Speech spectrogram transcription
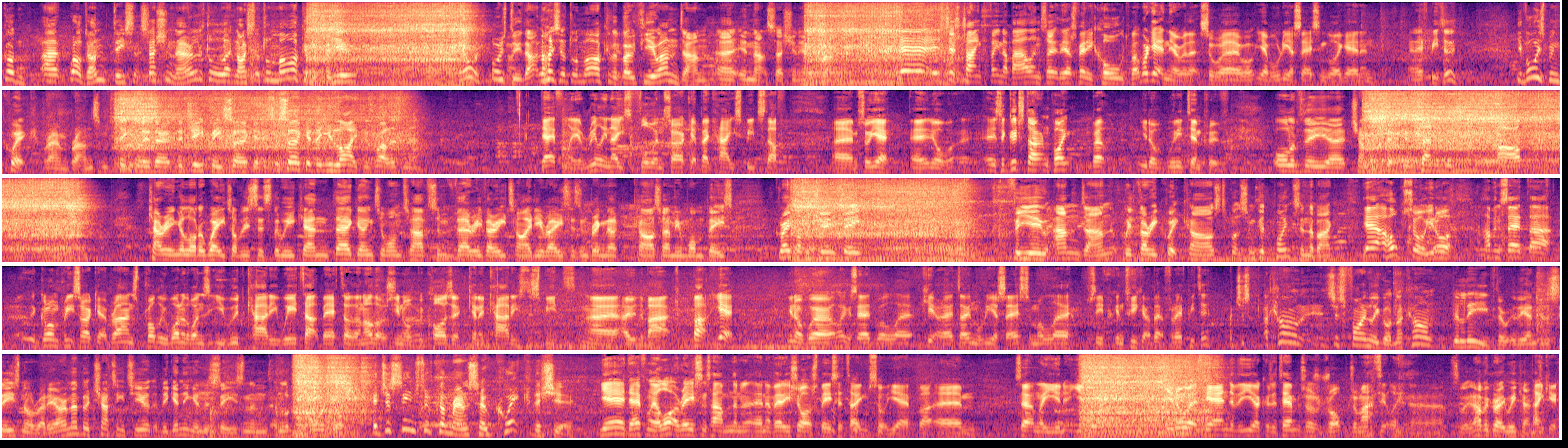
Good. Uh, well done. Decent session there. A little uh, nice little mark of it for you. You always, always do that. Nice little marker for both you and Dan uh, in that session here at Yeah, it's just trying to find a balance out there. It's very cold, but we're getting there with it. So uh, we'll, yeah, we'll reassess and go again in, in FP2. You've always been quick round Brands, and particularly the, the GP circuit. It's a circuit that you like as well, isn't it? Definitely a really nice flowing circuit, big high speed stuff. Um, so yeah, uh, you know, it's a good starting point, but you know we need to improve. All of the uh, championship contenders are carrying a lot of weight, obviously, this the weekend. They're going to want to have some very, very tidy races and bring their cars home in one piece. Great opportunity for you and Dan with very quick cars to put some good points in the bag. Yeah, I hope so. You know, having said that, the Grand Prix circuit of Brands probably one of the ones that you would carry weight at better than others, you know, because it kind of carries the speed uh, out the back. But yeah, you know, we're like I said, we'll uh, keep our head down, we'll reassess, and we'll uh, see if we can tweak it a bit for FP2. I just, I can't. It's just finally good, and I can't believe that we're at the end of the season already. I remember chatting to you at the beginning of the season and, and looking forward to it. It just seems to have come around so quick this year. Yeah, definitely. A lot of racing's happening in, in a very short space of time. So yeah, but um, certainly you, you know you know it's the end of the year because the temperatures drop dramatically. Yeah, absolutely. Have a great weekend. Thank you.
